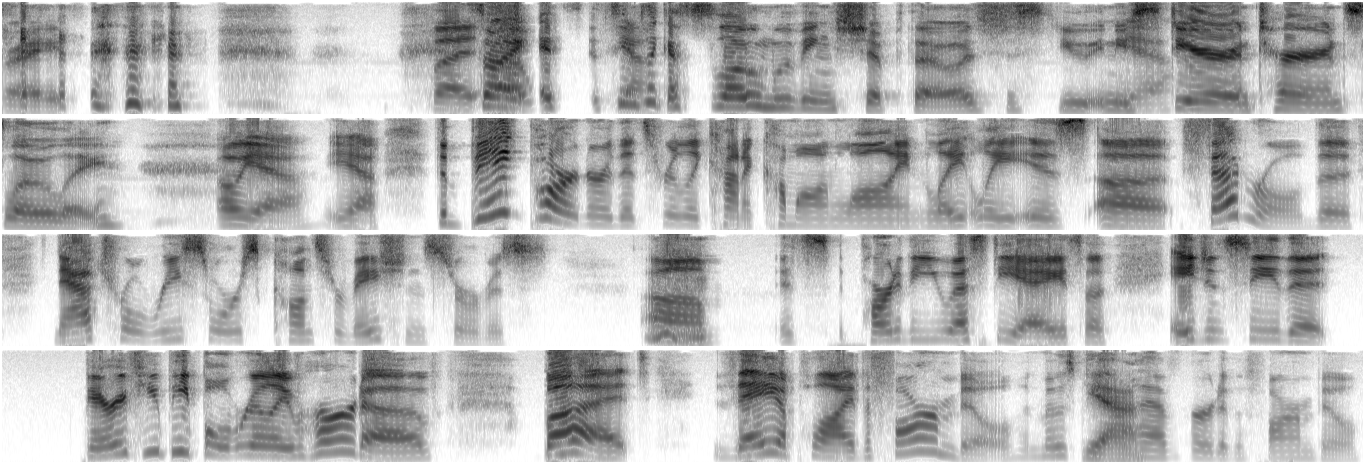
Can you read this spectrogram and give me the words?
right. But so uh, it seems yeah. like a slow moving ship, though. It's just you and you yeah. steer and turn slowly. Oh yeah, yeah. The big partner that's really kind of come online lately is uh, federal, the Natural Resource Conservation Service. Mm-hmm. Um, it's part of the USDA. It's an agency that very few people really have heard of, but they apply the farm bill and most people yeah. have heard of the farm bill.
